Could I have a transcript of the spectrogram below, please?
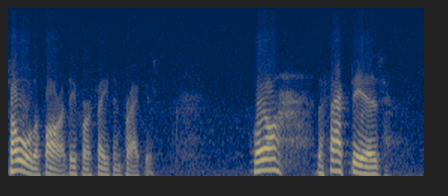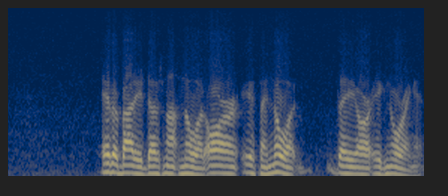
sole authority for faith and practice. Well, the fact is, everybody does not know it, or if they know it, they are ignoring it.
